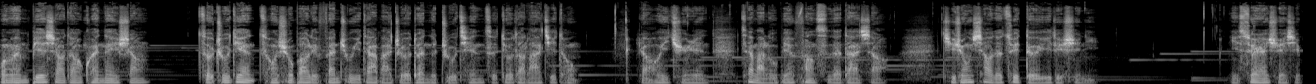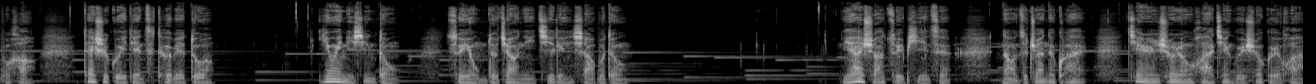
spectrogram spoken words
我们憋笑到快内伤，走出店，从书包里翻出一大把折断的竹签子丢到垃圾桶，然后一群人在马路边放肆的大笑，其中笑得最得意的是你。你虽然学习不好，但是鬼点子特别多，因为你姓董，所以我们都叫你机灵小不懂。你爱耍嘴皮子，脑子转得快，见人说人话，见鬼说鬼话，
